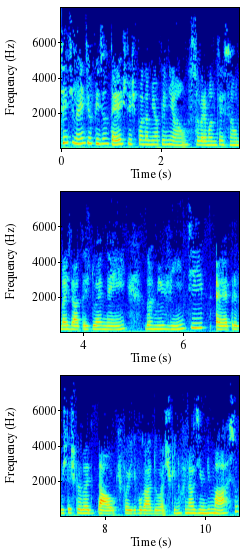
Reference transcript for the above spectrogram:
Recentemente eu fiz um texto expondo a minha opinião sobre a manutenção das datas do Enem 2020, é, previstas pelo edital, que foi divulgado acho que no finalzinho de março,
